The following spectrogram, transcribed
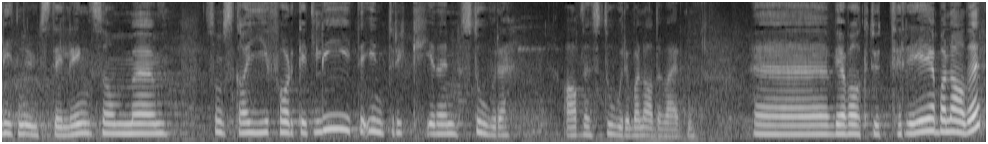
liten utstilling som, uh, som, skal gi folk et lite inntrykk den store, av den store balladeverden. Uh, vi har valgt ut tre ballader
